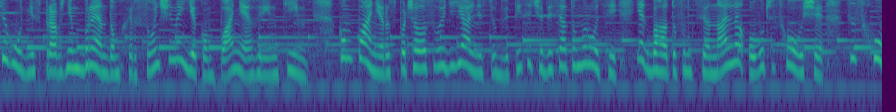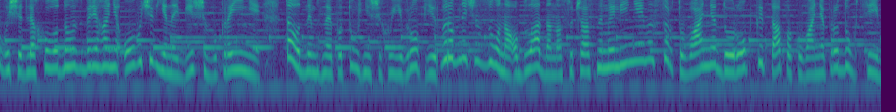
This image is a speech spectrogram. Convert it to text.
сьогодні справжнім брендом Херсонщини є компанія Green Team. Компанія розпочала свою діяльність у 2010 році як багатофункціональне овочесховище. Це сховище для холодного зберігання овочів є найбільшим в Україні та одним з найпотужніших у Європі. Виробнича зона обладнана сучасними лініями сортування, доробки та пакування продукції.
